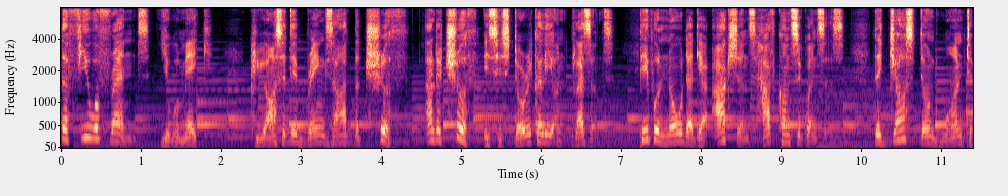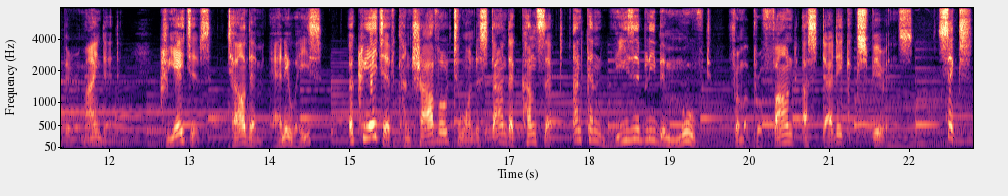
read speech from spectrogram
the fewer friends you will make. Curiosity brings out the truth and the truth is historically unpleasant. People know that their actions have consequences. They just don't want to be reminded. Creatives tell them anyways. A creative can travel to understand a concept and can visibly be moved from a profound aesthetic experience. 6.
